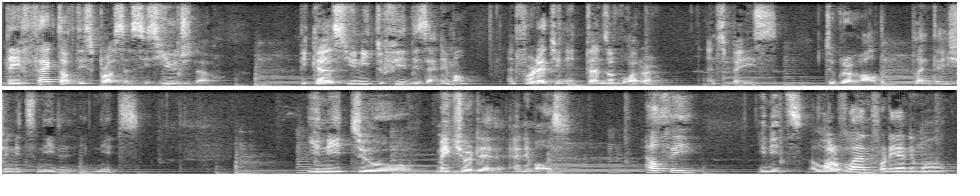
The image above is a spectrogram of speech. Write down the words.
The effect of this process is huge though, because you need to feed this animal, and for that, you need tons of water and space to grow all the plantation it's needed it needs. You need to make sure the animal is healthy. You need a lot of land for the animal.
